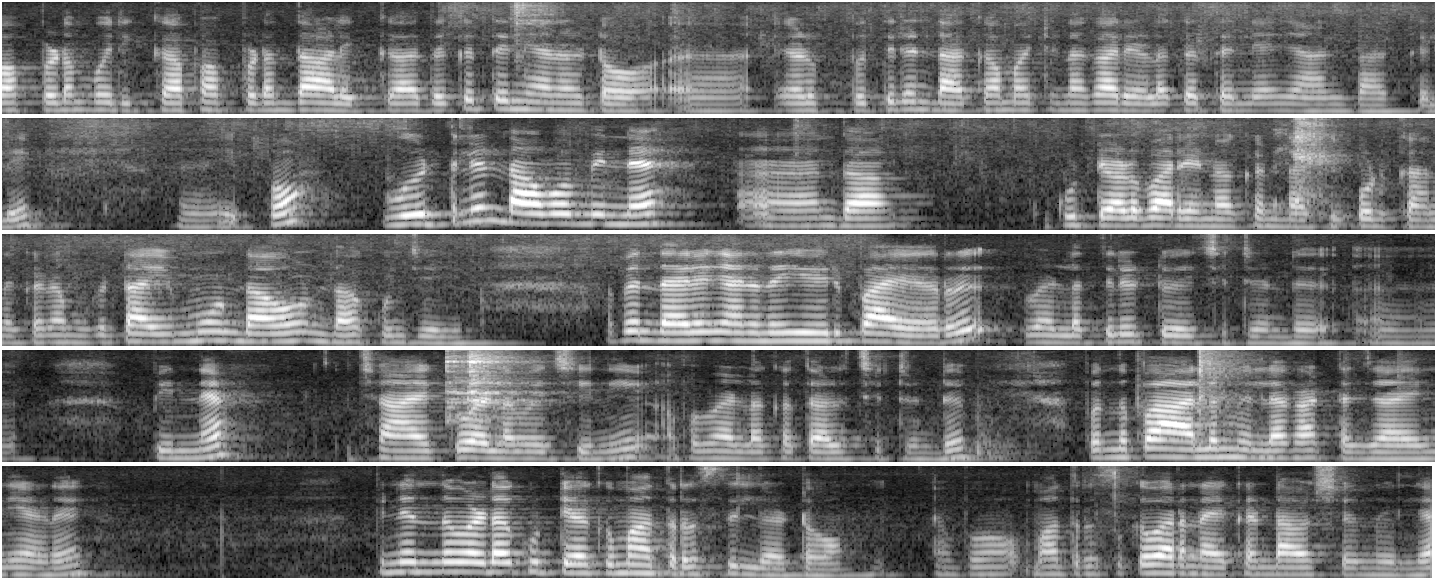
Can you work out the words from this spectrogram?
പപ്പടം പൊരിക്കുക പപ്പടം താളിക്കുക അതൊക്കെ തന്നെയാണ് കേട്ടോ എളുപ്പത്തിൽ ഉണ്ടാക്കാൻ പറ്റുന്ന കറികളൊക്കെ തന്നെയാണ് ഞാൻ ഉണ്ടാക്കൽ ഇപ്പോൾ വീട്ടിലുണ്ടാവുമ്പോൾ പിന്നെ എന്താ കുട്ടികൾ പറയണതൊക്കെ ഉണ്ടാക്കി കൊടുക്കാനൊക്കെ നമുക്ക് ടൈമും ഉണ്ടാവും ഉണ്ടാക്കുകയും ചെയ്യും. അപ്പോൾ എന്തായാലും ഞാനത് ഈ ഒരു പയർ വെള്ളത്തിലിട്ട് വെച്ചിട്ടുണ്ട്. പിന്നെ ചായക്ക് വെള്ളം വെച്ചിനി അപ്പോൾ വെള്ളമൊക്കെ തളിച്ചിട്ടുണ്ട്. അപ്പോൾ ഇന്ന് പാലൊന്നുമില്ല കട്ടൻ ചായ തന്നെയാണ്. പിന്നെ ഇന്ന് ഇവിടെ കുട്ടികൾക്ക് മദ്രസ ഇല്ല കേട്ടോ അപ്പോൾ മദ്രസക്ക് പറഞ്ഞേക്കേണ്ട ആവശ്യമൊന്നുമില്ല.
